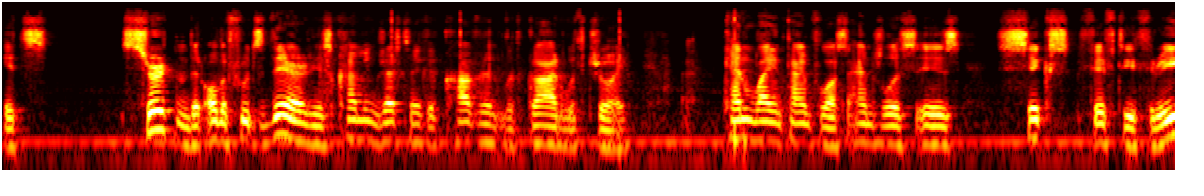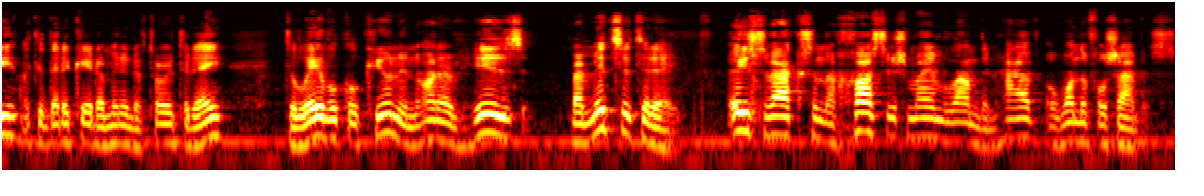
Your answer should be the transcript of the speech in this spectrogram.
it's certain that all the fruits there, and he's coming just to make a covenant with God with joy. Candlelight time for Los Angeles is 6.53. I'd like to dedicate a minute of Torah today to Level Kulkun in honor of his bar mitzvah today. Have a wonderful Shabbos.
